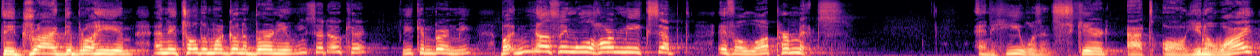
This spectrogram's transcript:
they dragged Ibrahim and they told him, We're going to burn you. He said, Okay, you can burn me, but nothing will harm me except if Allah permits. And he wasn't scared at all. You know why?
